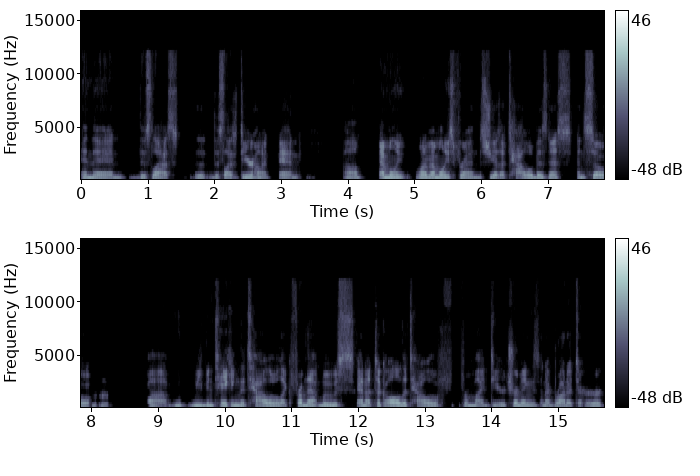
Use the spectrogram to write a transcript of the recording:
and then this last uh, this last deer hunt, and um, Emily, one of Emily's friends, she has a tallow business, and so Mhm. uh, we've been taking the tallow like from that moose, and I took all the tallow f- from my deer trimmings, and I brought it to her,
